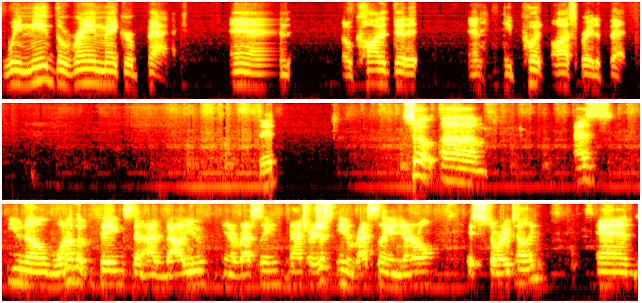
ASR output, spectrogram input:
We need the Rainmaker back. And Okada did it, and he put Ospreay to bed. Sid? So, um, as you know, one of the things that I value in a wrestling match, or just in wrestling in general, is storytelling. And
